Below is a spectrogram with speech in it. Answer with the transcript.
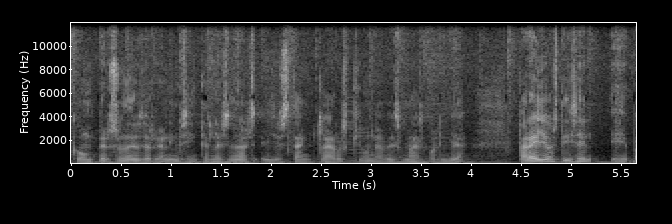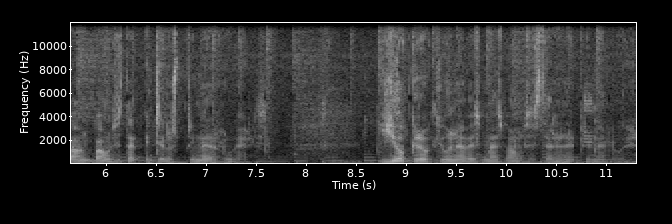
con personeros de organismos internacionales, ellos están claros que una vez más Bolivia, para ellos dicen, eh, vamos a estar entre los primeros lugares. Yo creo que una vez más vamos a estar en el primer lugar.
